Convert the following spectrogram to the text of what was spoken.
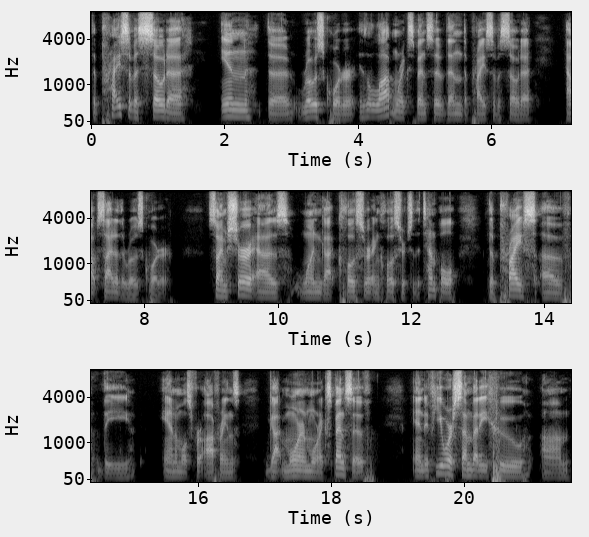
the price of a soda in the Rose Quarter is a lot more expensive than the price of a soda outside of the Rose Quarter. So I'm sure as one got closer and closer to the temple, the price of the animals for offerings got more and more expensive. And if you were somebody who um,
